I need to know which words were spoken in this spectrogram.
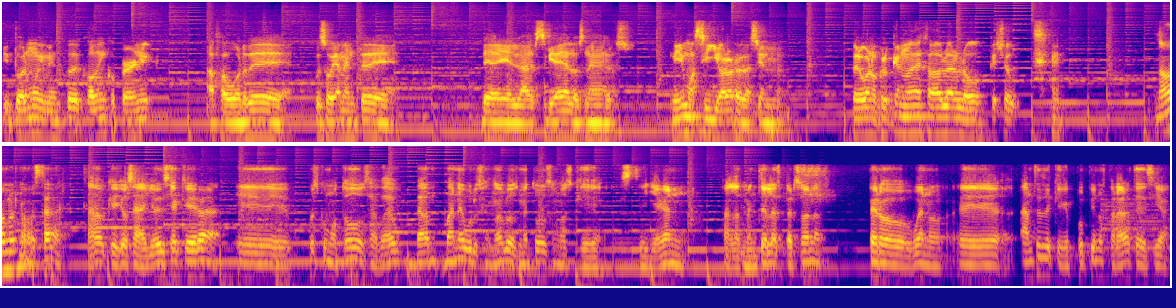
y todo el movimiento de Colin Copernic a favor de, pues obviamente de, de la vida de los negros. Mínimo así yo lo relaciono. Pero bueno, creo que no he dejado de hablar luego, qué show. No, no, no, está, claro que, o sea, yo decía que era, eh, pues como todo, o sea, van evolucionando los métodos en los que este, llegan a la mente de las personas. Pero bueno, eh, antes de que Pupi nos parara, te decía,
